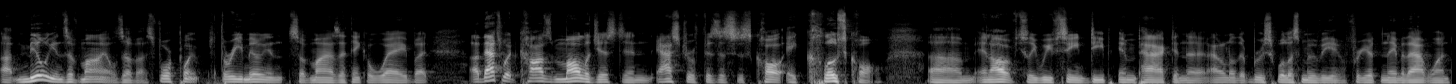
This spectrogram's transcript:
uh, millions of miles of us, 4.3 millions of miles, I think, away. But uh, that's what cosmologists and astrophysicists call a close call. Um, and obviously, we've seen deep impact in the, I don't know, the Bruce Willis movie, I forget the name of that one,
